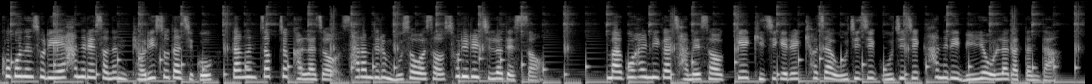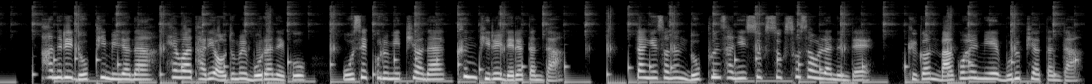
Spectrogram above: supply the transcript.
코 고는 소리에 하늘에서는 별이 쏟아지고 땅은 쩍쩍 갈라져 사람들은 무서워서 소리를 질러댔어. 마고 할미가 잠에서 깨 기지개를 켜자 우지직 우지직 하늘이 밀려 올라갔단다. 하늘이 높이 밀려나 해와 달이 어둠을 몰아내고 오색 구름이 피어나 큰 비를 내렸단다. 땅에서는 높은 산이 쑥쑥 솟아올랐는데 그건 마고 할미의 무릎이었단다.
